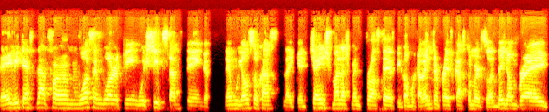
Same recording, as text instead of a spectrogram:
The A/B test platform wasn't working. We shipped something. Then we also have like a change management process because we have enterprise customers so that they don't break.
